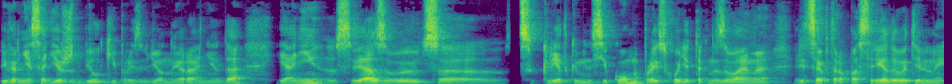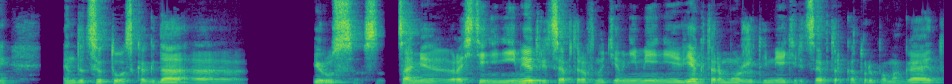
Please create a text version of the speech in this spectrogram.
или вернее содержит белки, произведенные ранее, да, и они связываются с клетками насекомых, происходит так называемый рецептор-последовательный эндоцитоз, когда э, вирус, сами растения не имеют рецепторов, но тем не менее вектор может иметь рецептор, который помогает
